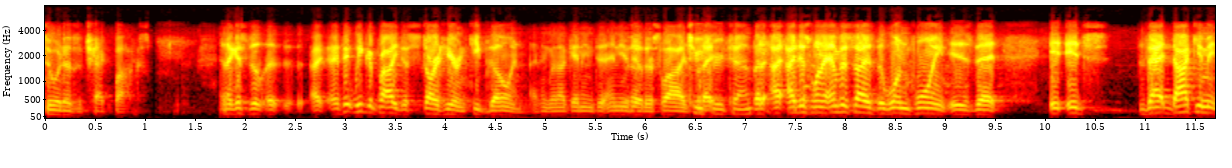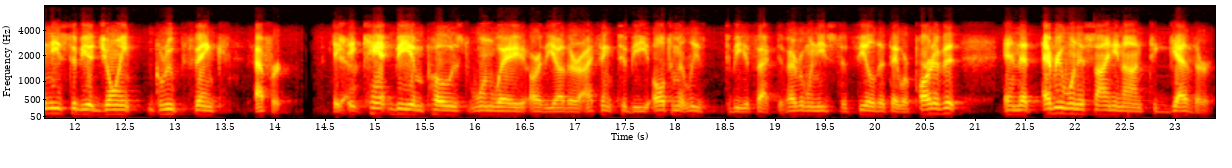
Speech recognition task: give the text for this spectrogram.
do it as a checkbox. And I guess the, uh, I, I think we could probably just start here and keep going. I think without getting to any of the other slides. Two but through I, ten. But I, I just want to emphasize the one point is that it, it's that document needs to be a joint group think effort. It, Yeah. it can't be imposed one way or the other, I think, to be ultimately to be effective. Everyone needs to feel that they were part of it and that everyone is signing on together.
